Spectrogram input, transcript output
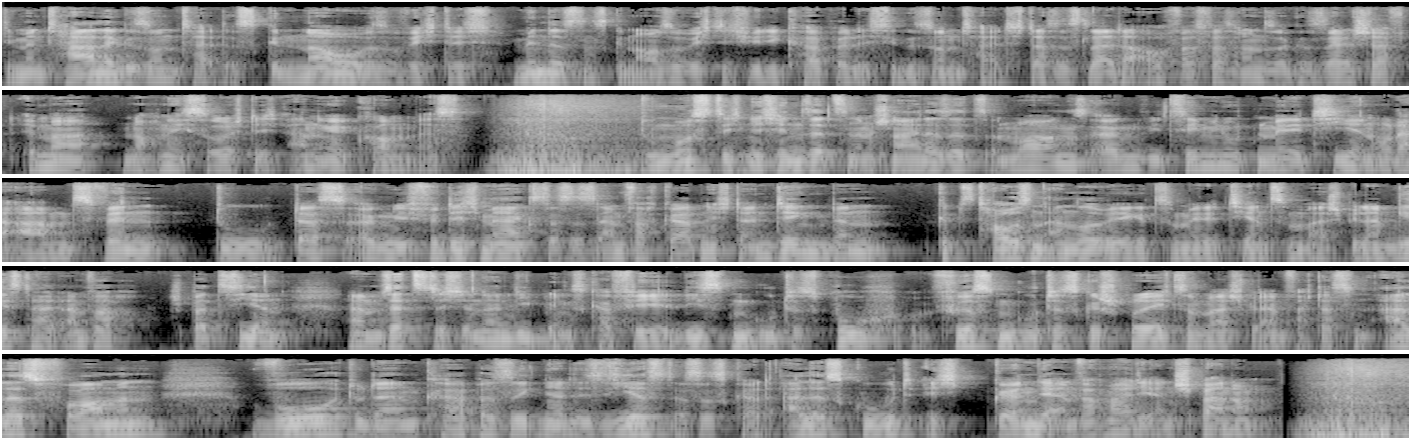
Die mentale Gesundheit ist genauso wichtig, mindestens genauso wichtig wie die körperliche Gesundheit. Das ist leider auch was, was in unserer Gesellschaft immer noch nicht so richtig angekommen ist. Du musst dich nicht hinsetzen im Schneidersitz und morgens irgendwie zehn Minuten meditieren oder abends. Wenn du das irgendwie für dich merkst, das ist einfach gerade nicht dein Ding, dann gibt's tausend andere Wege zu meditieren zum Beispiel. Dann gehst du halt einfach spazieren, ähm, setzt dich in dein Lieblingscafé, liest ein gutes Buch, führst ein gutes Gespräch zum Beispiel einfach. Das sind alles Formen, wo du deinem Körper signalisierst, es ist gerade alles gut, ich gönn dir einfach mal die Entspannung.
